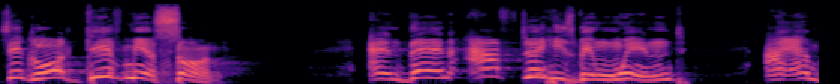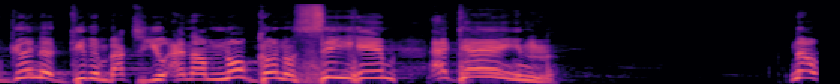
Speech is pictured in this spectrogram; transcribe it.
She said, Lord, give me a son. And then after he's been weaned, I am gonna give him back to you, and I'm not gonna see him again. Now,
